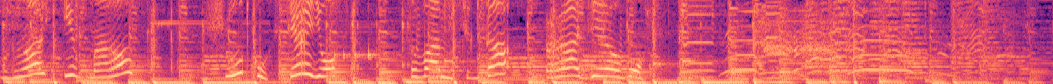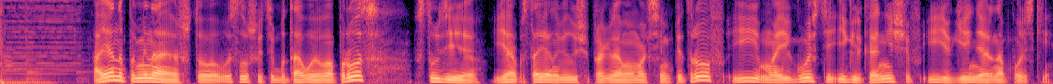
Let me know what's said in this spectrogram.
В ночь и в мороз шутку серьез. С вами всегда Радио. А я напоминаю, что вы слушаете «Бытовой вопрос». В студии я постоянно ведущий программы Максим Петров и мои гости Игорь Конищев и Евгений Арнопольский.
